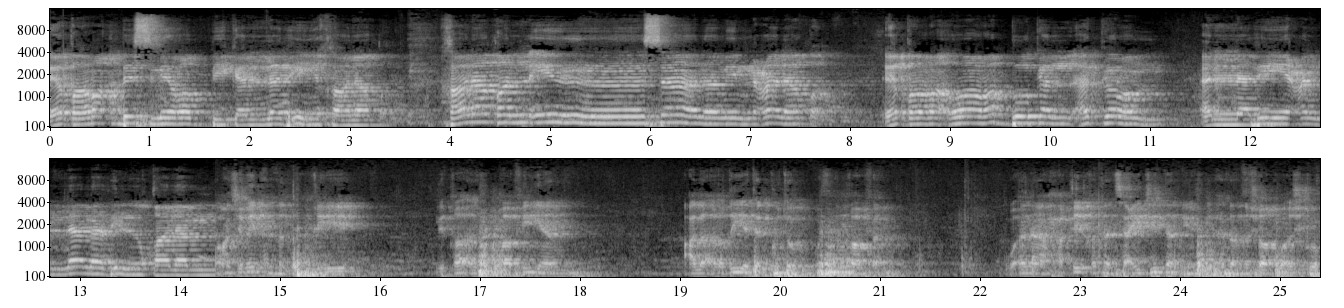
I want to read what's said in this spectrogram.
اقرأ باسم ربك الذي خلق. خلق الإنسان من علق. اقرأ وربك الأكرم الذي علم بالقلم. وعجبين أن نلتقي لقاء ثقافيا على أرضية الكتب والثقافة. وأنا حقيقة سعيد جدا بمثل هذا النشاط وأشكر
